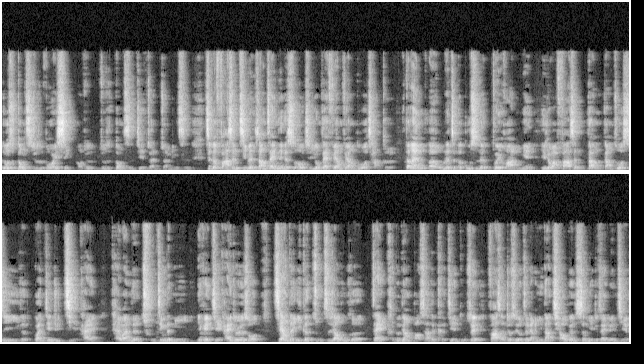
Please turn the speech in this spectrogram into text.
如果是动词，就是 voicing，哦，就是就是动词接转转名词。这个发声基本上在那个时候，其实用在非常非常多的场合。当然，呃，我们的整个故事的规划里面，也就把发声当当做是一个关键去解开台湾的处境的谜，也可以解开，就是说这样的一个组织要如何在很多地方保持它的可见度。所以发声就是有这两个意义，那桥跟声也就在这边结合。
